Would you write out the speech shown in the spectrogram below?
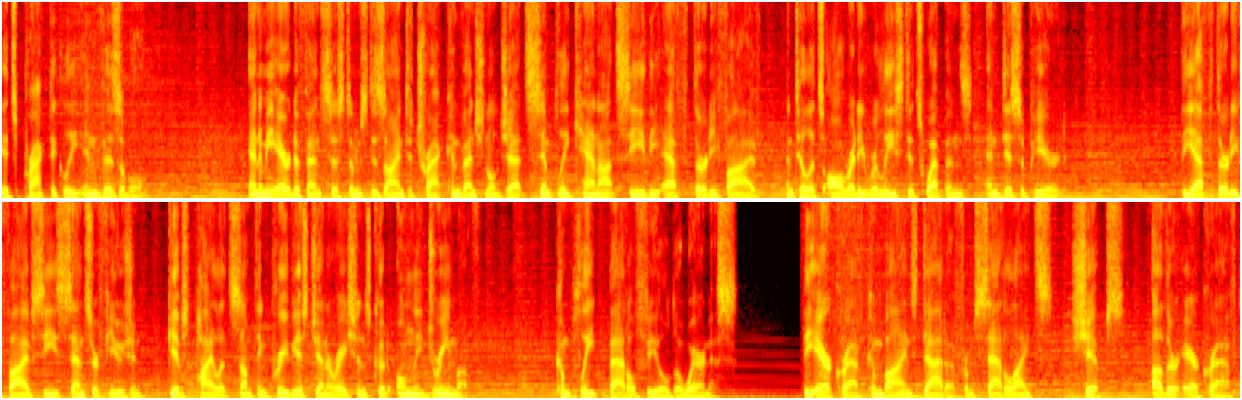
it's practically invisible. Enemy air defense systems designed to track conventional jets simply cannot see the F-35 until it's already released its weapons and disappeared. The F-35C's sensor fusion gives pilots something previous generations could only dream of, complete battlefield awareness. The aircraft combines data from satellites, ships, other aircraft,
